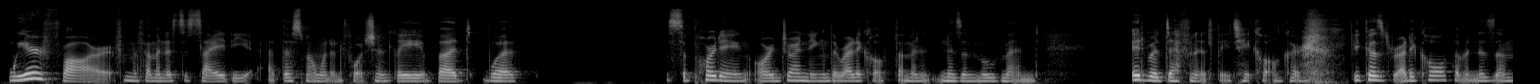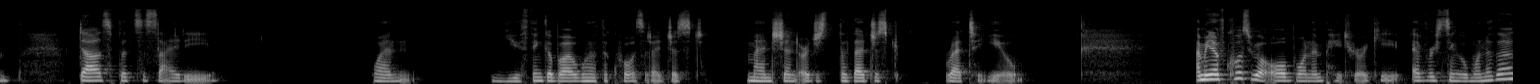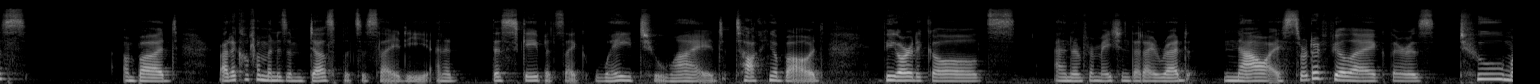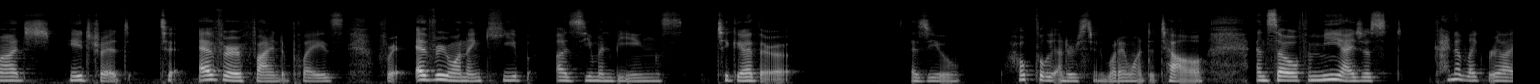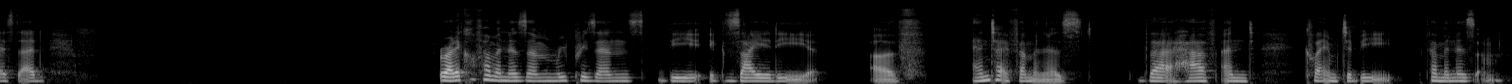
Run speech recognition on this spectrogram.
we're far from a feminist society at this moment unfortunately but with supporting or joining the radical feminism movement it will definitely take longer. Because radical feminism does split society when you think about one of the quotes that I just mentioned or just that I just read to you. I mean, of course, we are all born in patriarchy, every single one of us, um, but radical feminism does split society, and at the scape, it's like way too wide. Talking about the articles and information that I read, now I sort of feel like there is too much hatred to ever find a place for everyone and keep us human beings together as you hopefully understand what I want to tell. And so for me, I just kind of like realized that radical feminism represents the anxiety of anti feminists that have and claim to be feminism.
